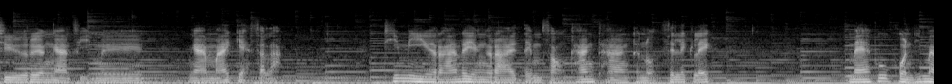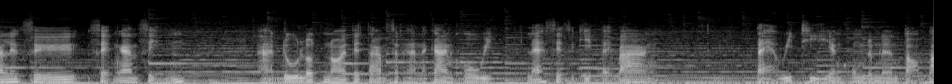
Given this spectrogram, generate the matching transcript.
ชื่อเรื่องงานฝีมือ งานไม้แกะสลัก ที่มีร้านเรียงรายเต็มสองข้างทางถนนเส้นเล็กๆ แม้ผู้คนที่มาเลือกซื้อเสพงานศิลป์อาจดูลดน้อยไปตามสถานการณ์โควิด และเศรษฐกิจไปบ้าง แต่วิถียังคงดำเนินต่อไป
